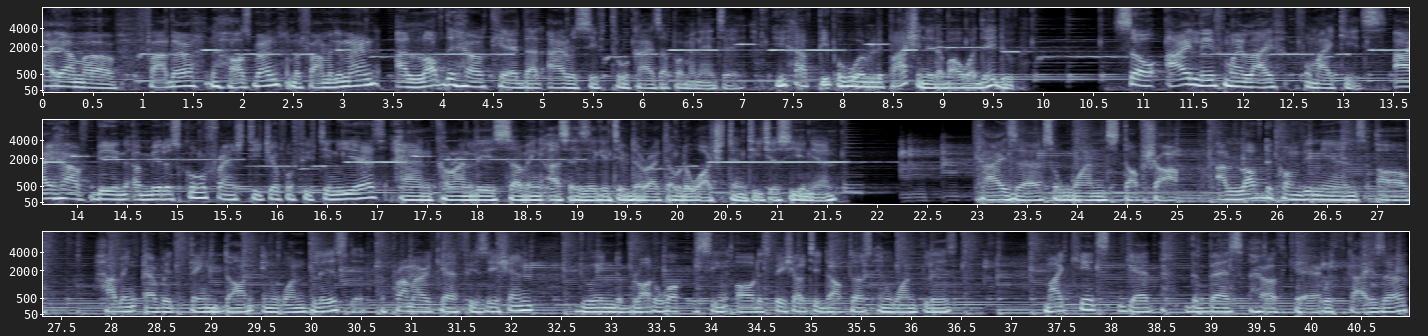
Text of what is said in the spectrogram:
I am a father, a husband, I'm a family man. I love the healthcare that I receive through Kaiser Permanente. You have people who are really passionate about what they do. So I live my life for my kids. I have been a middle school French teacher for 15 years and currently serving as executive director of the Washington Teachers Union. Kaiser is a one-stop shop. I love the convenience of having everything done in one place. The primary care physician doing the blood work, seeing all the specialty doctors in one place. My kids get the best health care with Kaiser.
